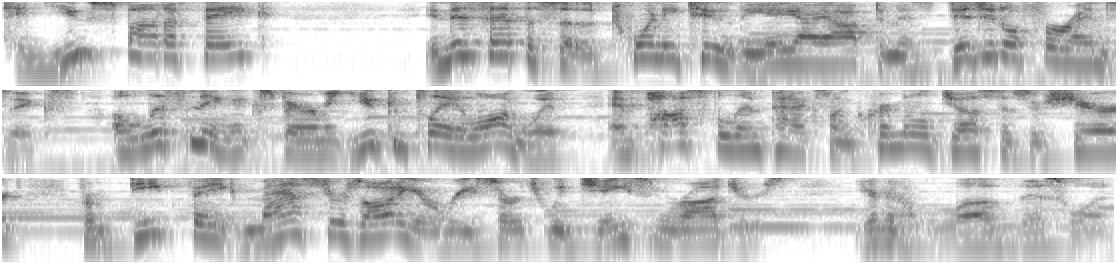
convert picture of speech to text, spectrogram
Can you spot a fake? In this episode 22, The AI Optimist Digital Forensics, a listening experiment you can play along with, and possible impacts on criminal justice are shared from deepfake masters audio research with Jason Rodgers. You're going to love this one.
